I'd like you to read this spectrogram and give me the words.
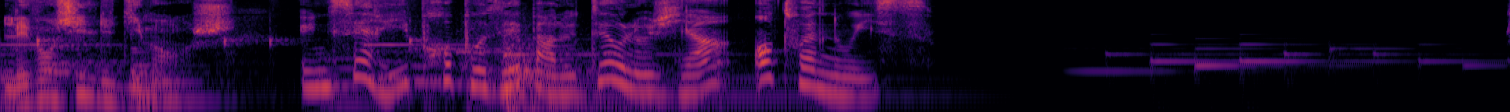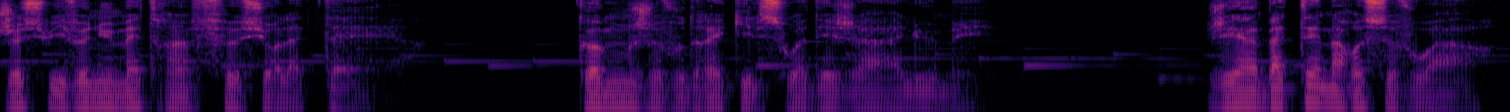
L'Évangile du dimanche. Une série proposée par le théologien Antoine Nuis. Je suis venu mettre un feu sur la terre, comme je voudrais qu'il soit déjà allumé. J'ai un baptême à recevoir,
